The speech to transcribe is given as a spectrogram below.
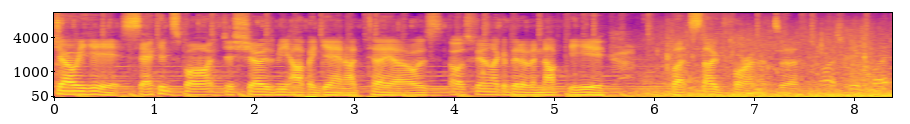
Joey here, second spot, just shows me up again. I tell you, I was I was feeling like a bit of a numpty here, but stoked for him. It's a Nice fish, mate.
